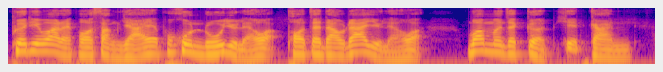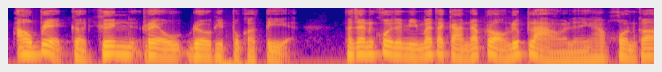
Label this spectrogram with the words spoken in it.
เพื่อที่ว่าอะไรพอสั่งย้ายอะพวกคุณรู้อยู่แล้วอะพอจะเดาได้อยู่แล้วอะ ว่ามันจะเกิดเหตุการณ์เอาเบรกเกิดขึ้นเร็วเร็วผิดปกติเพราะฉะนั้นควรจะมีมาตรการรับรองหรือเปล่าอะไรครับ คนก็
